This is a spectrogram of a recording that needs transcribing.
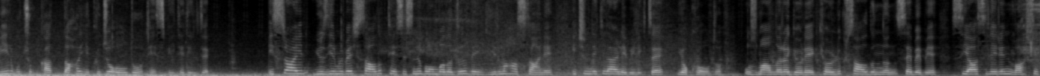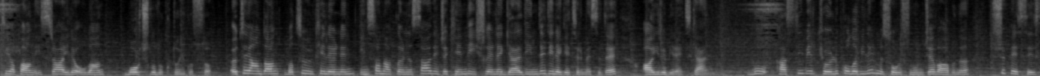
bir buçuk kat daha yıkıcı olduğu tespit edildi. İsrail 125 sağlık tesisini bombaladı ve 20 hastane içindekilerle birlikte yok oldu. Uzmanlara göre körlük salgınının sebebi siyasilerin vahşeti yapan İsrail'e olan borçluluk duygusu. Öte yandan Batı ülkelerinin insan haklarını sadece kendi işlerine geldiğinde dile getirmesi de ayrı bir etken. Bu kasti bir körlük olabilir mi sorusunun cevabını şüphesiz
